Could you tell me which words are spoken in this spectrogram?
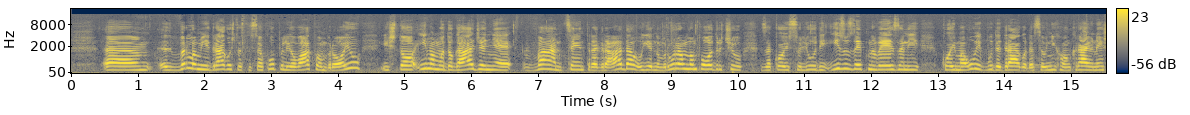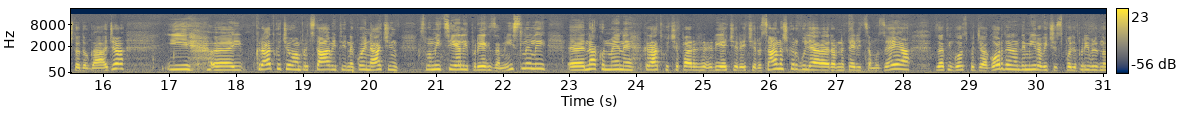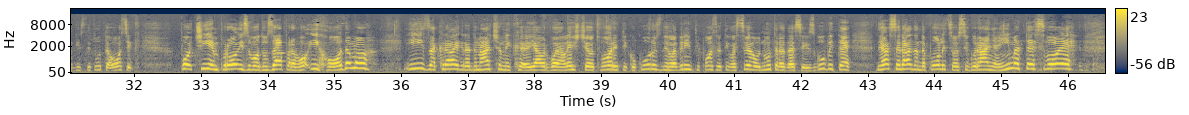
Vrlo mi je drago što ste se okupili u ovakvom broju i što imamo događanje van centra grada u jednom ruralnom području za koji su ljudi izuzetno vezani, kojima uvijek bude drago da se u njihovom kraju nešto događa i e, kratko ću vam predstaviti na koji način smo mi cijeli projekt zamislili. E, nakon mene kratko će par riječi reći Rosana Škrgulja, ravnateljica muzeja, zatim gospođa Gordana Demirović iz Poljoprivrednog instituta Osijek, po čijem proizvodu zapravo i hodamo. I za kraj gradonačelnik Javor Bojan Leš će otvoriti kukuruzni labirint i pozvati vas sve unutra da se izgubite. Ja se nadam da police osiguranja imate svoje,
